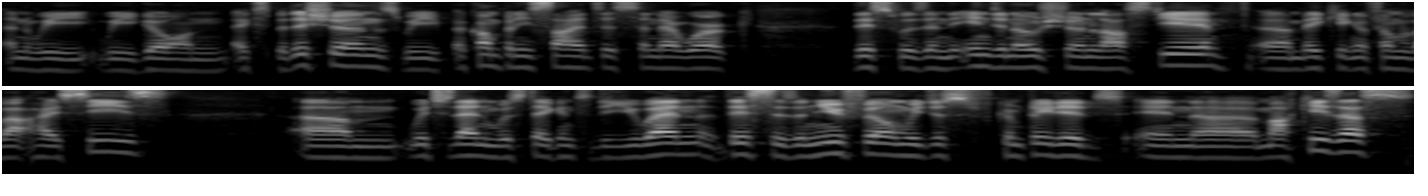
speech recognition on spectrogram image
and we, we go on expeditions. We accompany scientists in their work. This was in the Indian Ocean last year, uh, making a film about high seas, um, which then was taken to the UN. This is a new film we just completed in uh, Marquesas,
